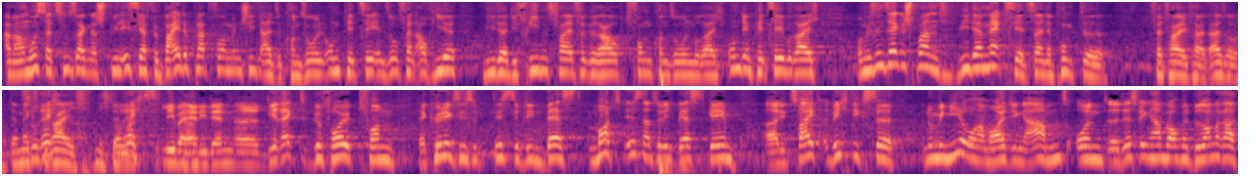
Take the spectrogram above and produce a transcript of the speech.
Aber man muss dazu sagen, das Spiel ist ja für beide Plattformen entschieden, also Konsolen und PC. Insofern auch hier wieder die Friedenspfeife geraucht vom Konsolenbereich und dem PC-Bereich. Und wir sind sehr gespannt, wie der Max jetzt seine Punkte verteilt hat. Also der Max-Bereich, nicht der Zu Max. Recht, lieber Ja. Eddie, denn äh, direkt gefolgt von der Königsdisziplin Best Mod ist natürlich Best Game äh, die zweitwichtigste Nominierung am heutigen Abend und äh, deswegen haben wir auch mit besonderer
